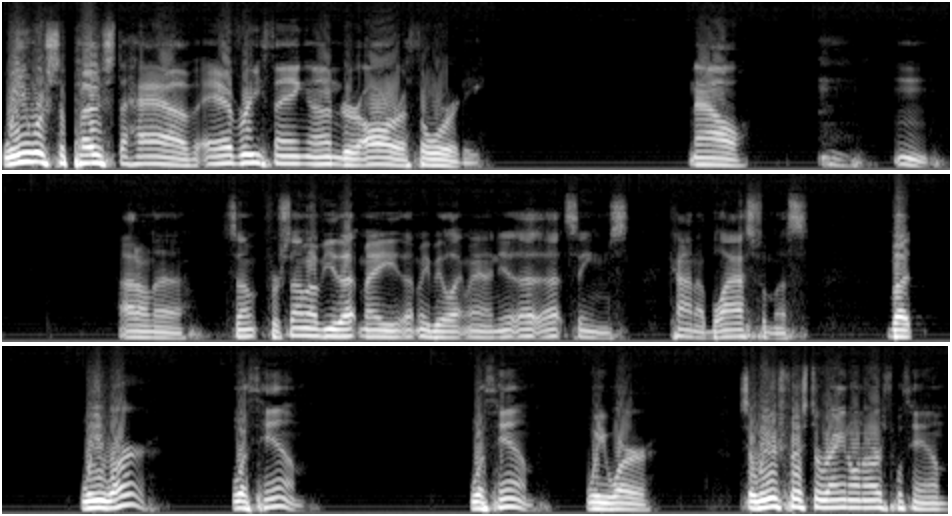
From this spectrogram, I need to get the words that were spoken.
We were supposed to have everything under our authority. Now, mm, I don't know. Some for some of you that may that may be like, man, yeah, that, that seems kind of blasphemous, but we were with Him. With Him, we were. So we were supposed to reign on earth with Him,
